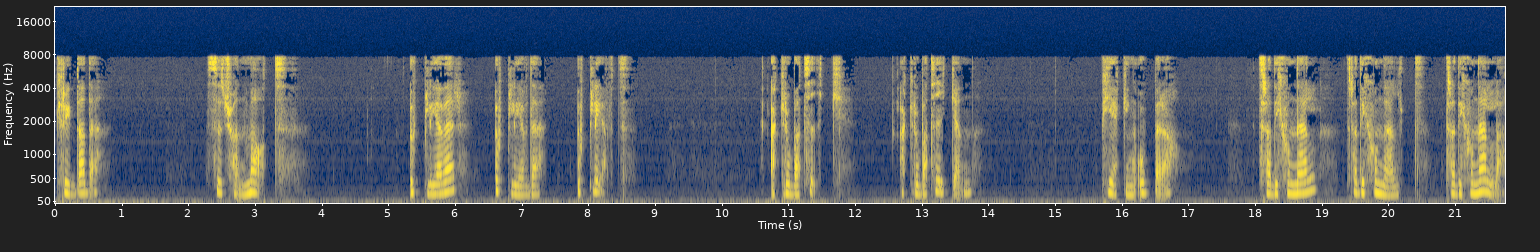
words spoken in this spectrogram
Kryddade. Sichuanmat. Upplever. Upplevde. Upplevt. Akrobatik. Akrobatiken. Pekingopera. Traditionell, traditionellt, traditionella.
